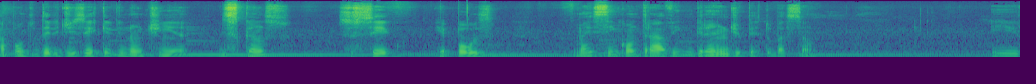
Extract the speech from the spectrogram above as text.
a ponto dele dizer que ele não tinha descanso, sossego, repouso mas se encontrava em grande perturbação. E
